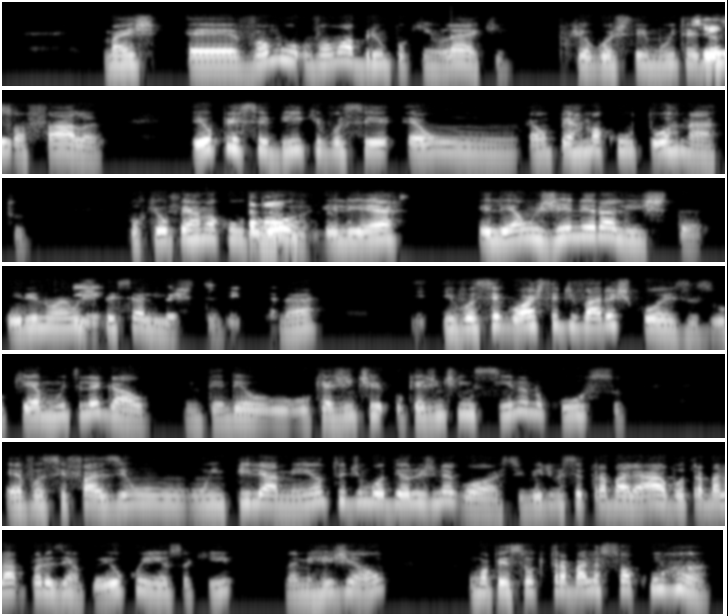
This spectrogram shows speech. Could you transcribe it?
Mas é, vamos, vamos abrir um pouquinho o leque, porque eu gostei muito aí da sua fala. Eu percebi que você é um, é um permacultor nato, porque o permacultor é. ele é ele é um generalista, ele não é um especialista, né? E você gosta de várias coisas, o que é muito legal, entendeu? O que a gente, o que a gente ensina no curso é você fazer um, um empilhamento de modelos de negócio. Em vez de você trabalhar, ah, vou trabalhar, por exemplo, eu conheço aqui na minha região uma pessoa que trabalha só com RAM.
